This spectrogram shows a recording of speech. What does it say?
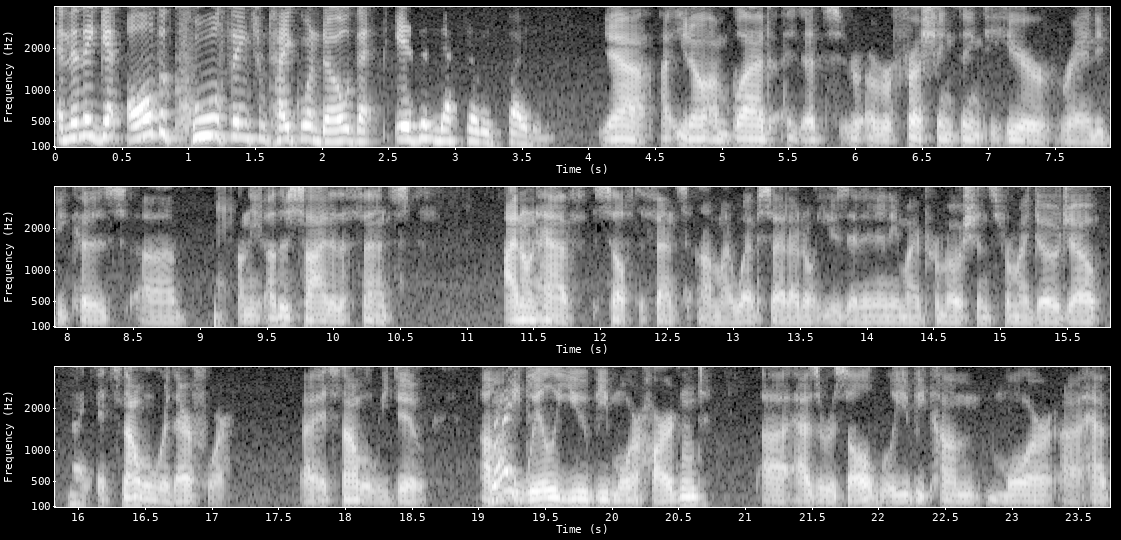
And then they get all the cool things from Taekwondo that isn't necessarily fighting. Yeah, you know, I'm glad that's a refreshing thing to hear, Randy, because uh, on the other side of the fence, I don't have self defense on my website. I don't use it in any of my promotions for my dojo. Nice. It's not what we're there for. Uh, it's not what we do. Um, right. Will you be more hardened uh, as a result? Will you become more, uh, have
